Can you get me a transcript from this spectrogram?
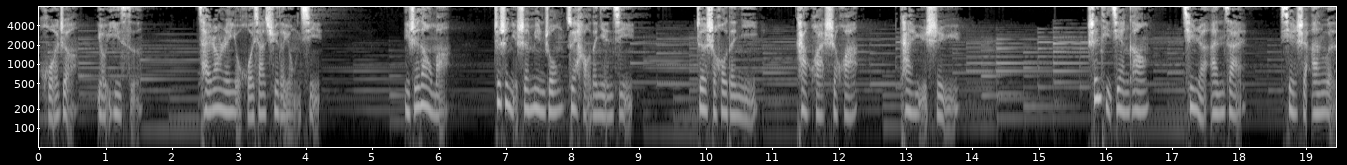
活着有意思，才让人有活下去的勇气。你知道吗？这是你生命中最好的年纪。这时候的你，看花是花，看雨是雨，身体健康。亲人安在，现实安稳。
